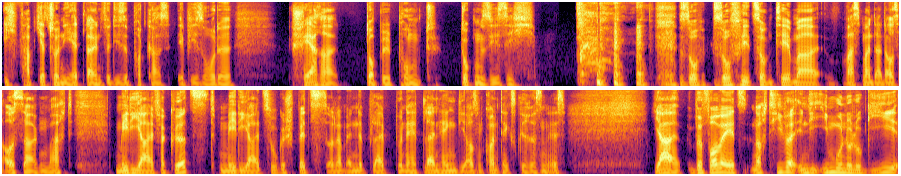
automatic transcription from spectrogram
Ich habe jetzt schon die Headline für diese Podcast-Episode. Scherer Doppelpunkt, ducken Sie sich. so, so viel zum Thema, was man dann aus Aussagen macht. Medial verkürzt, medial zugespitzt und am Ende bleibt nur eine Headline hängen, die aus dem Kontext gerissen ist. Ja, bevor wir jetzt noch tiefer in die Immunologie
